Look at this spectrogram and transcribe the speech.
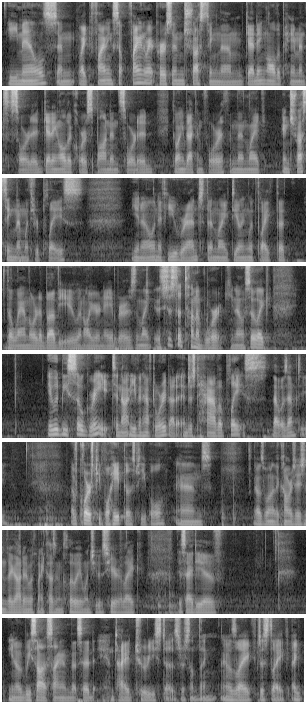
emails and like finding some, finding the right person, trusting them, getting all the payments sorted, getting all the correspondence sorted, going back and forth, and then like entrusting them with your place. You know, and if you rent, then like dealing with like the the landlord above you and all your neighbors and like it's just a ton of work, you know. So like it would be so great to not even have to worry about it and just have a place that was empty. Of course, people hate those people, and that was one of the conversations I got in with my cousin Chloe when she was here. Like this idea of, you know, we saw a sign that said anti-touristas or something. It was like just like I,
